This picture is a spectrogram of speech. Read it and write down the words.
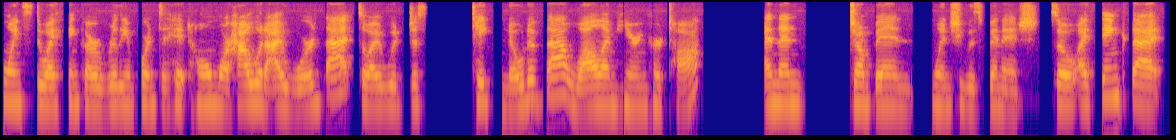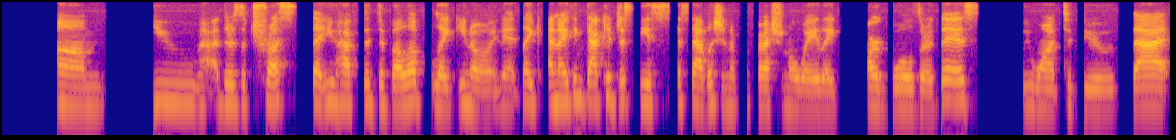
points do i think are really important to hit home or how would i word that? So i would just take note of that while i'm hearing her talk and then jump in when she was finished. So i think that um you there's a trust that you have to develop like you know and it, like and i think that could just be established in a professional way like our goals are this we want to do that.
